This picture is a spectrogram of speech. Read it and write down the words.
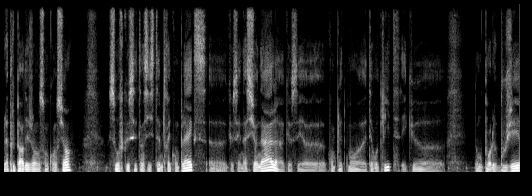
la plupart des gens en sont conscients. Sauf que c'est un système très complexe, euh, que c'est national, que c'est euh, complètement euh, hétéroclite et que donc pour le bouger,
